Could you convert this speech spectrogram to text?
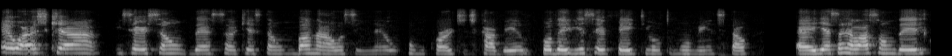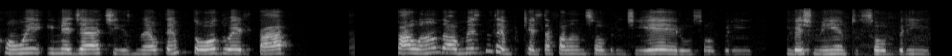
Eu acho que a inserção dessa questão banal, assim, né, como corte de cabelo, poderia ser feito em outro momento e tal. É, e essa relação dele com o imediatismo, né, o tempo todo ele tá falando ao mesmo tempo que ele está falando sobre dinheiro, sobre investimento, sobre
